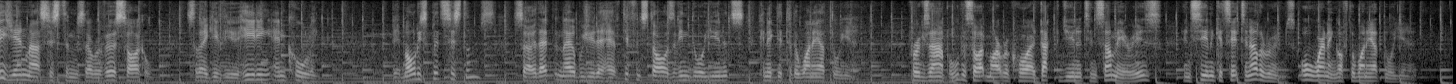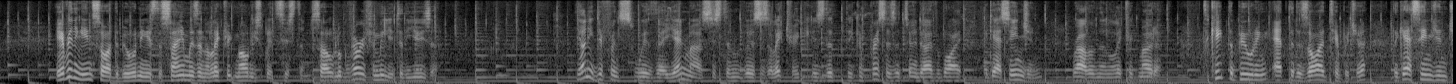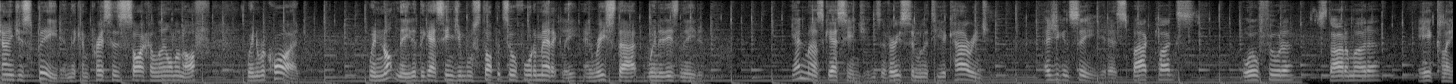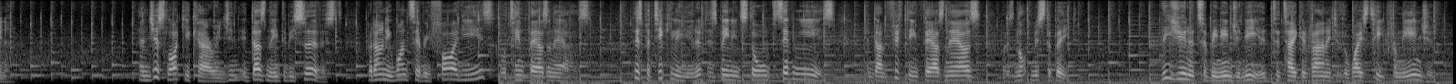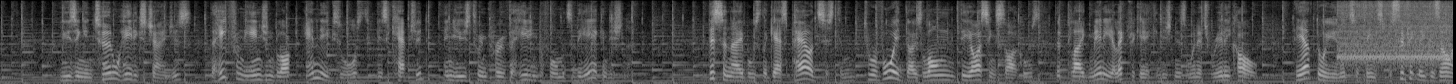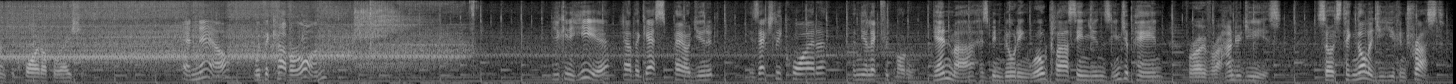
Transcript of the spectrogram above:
These Yanmar systems are reverse cycle, so they give you heating and cooling. They're multi-split systems, so that enables you to have different styles of indoor units connected to the one outdoor unit. For example, the site might require ducted units in some areas and ceiling cassettes in other rooms, all running off the one outdoor unit. Everything inside the building is the same as an electric multi-split system, so it will look very familiar to the user. The only difference with a Yanmar system versus electric is that the compressors are turned over by a gas engine rather than an electric motor. To keep the building at the desired temperature, the gas engine changes speed and the compressors cycle on and off when required. When not needed, the gas engine will stop itself automatically and restart when it is needed. Yanmar's gas engines are very similar to your car engine. As you can see, it has spark plugs, oil filter, starter motor, air cleaner. And just like your car engine, it does need to be serviced, but only once every five years or 10,000 hours. This particular unit has been installed seven years and done 15,000 hours, but has not missed a beat. These units have been engineered to take advantage of the waste heat from the engine. Using internal heat exchangers, the heat from the engine block and the exhaust is captured and used to improve the heating performance of the air conditioner. This enables the gas-powered system to avoid those long de-icing cycles that plague many electric air conditioners when it's really cold. The outdoor units have been specifically designed for quiet operation. And now, with the cover on, you can hear how the gas-powered unit is actually quieter than the electric model. Yanmar has been building world-class engines in Japan for over 100 years, so it's technology you can trust.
